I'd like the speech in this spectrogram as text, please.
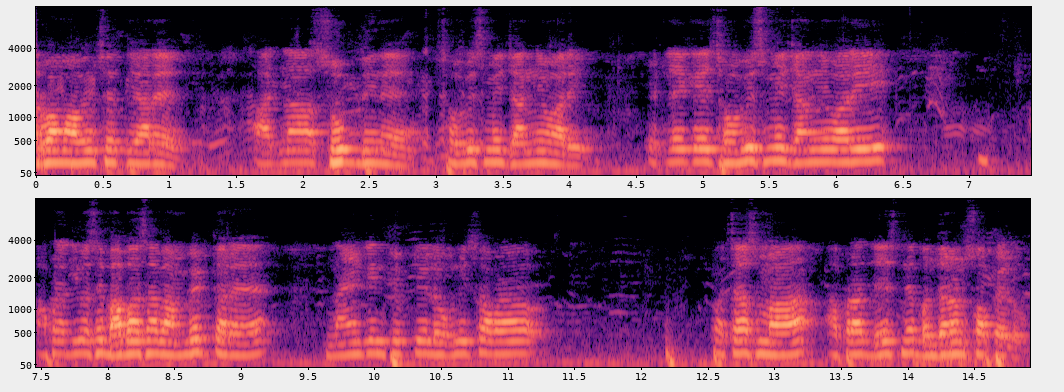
કરવામાં આવ્યું છે ત્યારે આજના શુભ દિને છવ્વીસમી જાન્યુઆરી. એટલે કે છવ્વીસમી જાન્યુઆરી આપણા દિવસે બાબા સાહેબ આંબેડકરે નાઇન્ટીન ફિફ્ટી એટલે ઓગણીસો પચાસમાં આપણા દેશને બંધારણ સોંપેલું.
